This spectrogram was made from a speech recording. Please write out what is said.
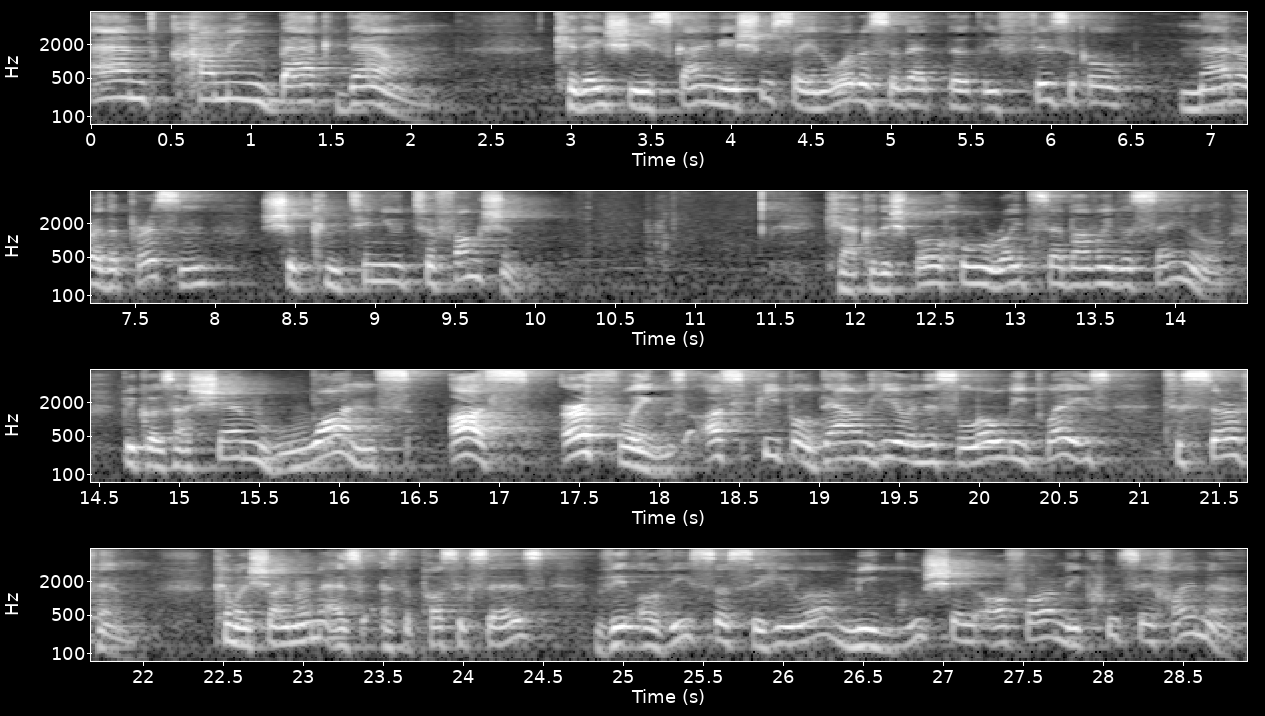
and coming back down. Kadeshi Yeshusei, in order so that the, the physical matter of the person should continue to function. Because Hashem wants us, earthlings, us people down here in this lowly place, to serve Him. As, as the Pasuk says, V'ovisa sehila migushe ofar mikrutze chaimer.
